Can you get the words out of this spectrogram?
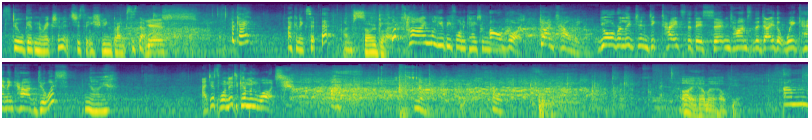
still get an erection, it's just that you're shooting blanks, is that Yes. right? Okay, I can accept that. I'm so glad. What time will you be fornicating? Oh, what? Don't tell me. Your religion dictates that there's certain times of the day that we can and can't do it? No. I just wanted to come and watch. No. Come on. Hi, how may I help you? Um,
